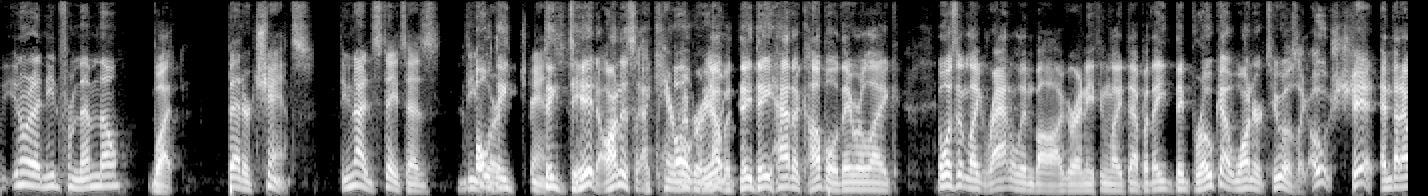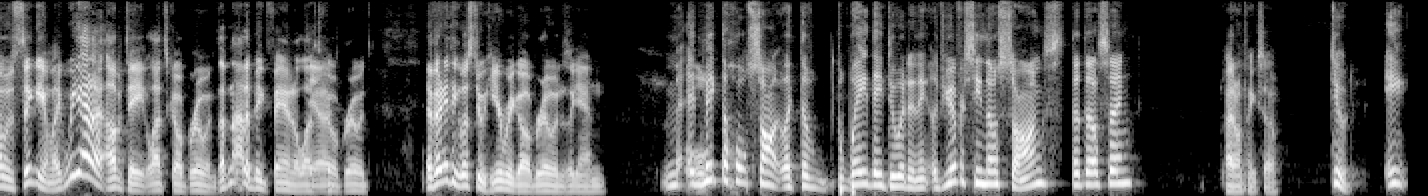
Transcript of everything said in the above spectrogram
You know what I need from them though? What Better chance. The United States has the Oh, they- chance. They did honestly. I can't Oh, remember now, but they they had a couple. They were like it wasn't like rattling bog or anything like that, but they they broke out one or two. I was like, oh shit! And then I was thinking, I'm like, we gotta update Let's Go Bruins. I'm not a big fan of Let's Yeah. Go Bruins. If anything, let's do Here We Go Bruins again. It make the whole song like the the way they do it in English. Have you ever seen those songs that they'll sing, I don't think so. dude? It,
